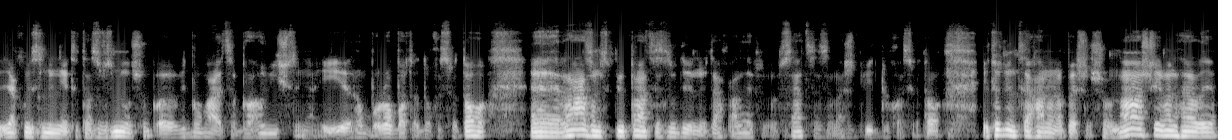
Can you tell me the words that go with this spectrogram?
якось змінити. Та зрозуміло, що е, відбувається благовіщення і робота Духа Святого разом співпраця з людиною, так, але все це залежить від Духа Святого. І тут він це гарно напише, що наші Євангеліє е,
